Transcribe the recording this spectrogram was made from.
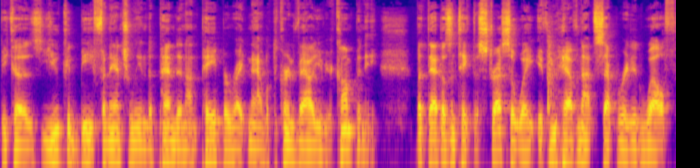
Because you could be financially independent on paper right now with the current value of your company. But that doesn't take the stress away if you have not separated wealth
